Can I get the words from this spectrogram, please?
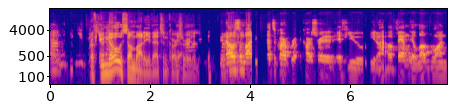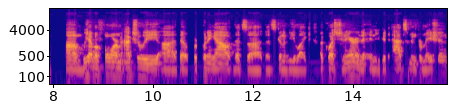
Um, you Or if say you that- know somebody that's incarcerated. If you know somebody that's incarcerated, if you you know have a family, a loved one, um, we have a form actually uh, that we're putting out that's uh, that's going to be like a questionnaire, and, and you could add some information,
